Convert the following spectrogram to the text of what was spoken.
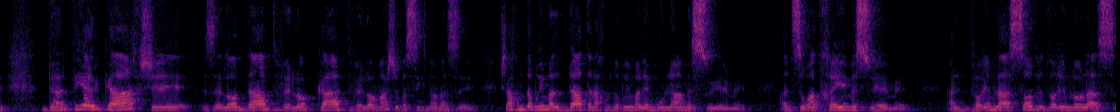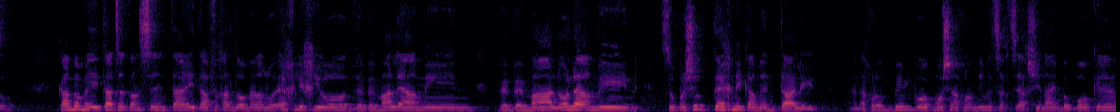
דעתי על כך שזה לא דת ולא כת ולא משהו בסגנון הזה. כשאנחנו מדברים על דת אנחנו מדברים על אמונה מסוימת, על צורת חיים מסוימת, על דברים לעשות ודברים לא לעשות. כאן במדיטציה הטרנסצנדנטלית אף אחד לא אומר לנו איך לחיות ובמה להאמין ובמה לא להאמין, זו פשוט טכניקה מנטלית. אנחנו לומדים פה, כמו שאנחנו לומדים לצחצח שיניים בבוקר,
